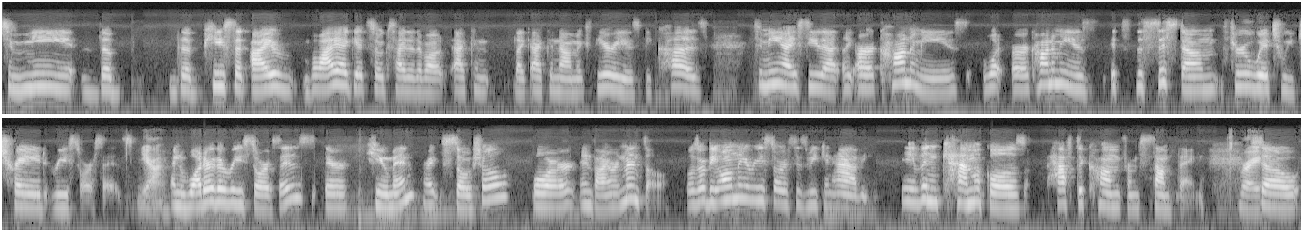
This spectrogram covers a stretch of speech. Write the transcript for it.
to me, the the piece that I why I get so excited about econ, like economic theory is because to me i see that like our economies what our economy is it's the system through which we trade resources. Yeah. And what are the resources? They're human right? Social or environmental. Those are the only resources we can have. Even chemicals have to come from something. Right. So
